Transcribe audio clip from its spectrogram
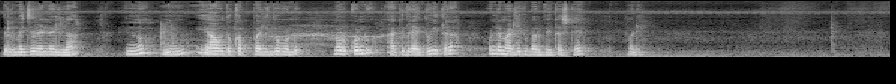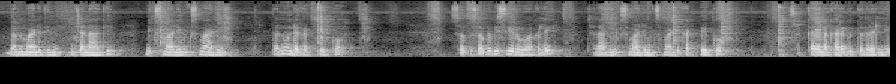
ಇದರಲ್ಲಿ ಮೆಜರೇನೂ ಇಲ್ಲ. ಇನ್ನು ಯಾವುದು ಕಪ್ಪಲ್ಲಿ ತಗೊಂಡು ನೋಡಿಕೊಂಡು ಹಾಕಿದರೆ ಆಯಿತು. ಈ ಥರ ಉಂಡೆ ಮಾಡಲಿಕ್ಕೆ ಬರಬೇಕಷ್ಟೇ. ನೋಡಿ. ಅದನ್ನು ಮಾಡಿದ್ದೀನಿ. ಚೆನ್ನಾಗಿ ಮಿಕ್ಸ್ ಮಾಡಿ ಮಿಕ್ಸ್ ಮಾಡಿ. ಅದನ್ನು ಉಂಡೆ ಕಟ್ಟಬೇಕು ಸ್ವಲ್ಪ ಸ್ವಲ್ಪ ಬಿಸಿ ಇರುವಾಗಲೇ ಚೆನ್ನಾಗಿ ಮಿಕ್ಸ್ ಮಾಡಿ ಮಿಕ್ಸ್ ಮಾಡಿ ಕಟ್ಟಬೇಕು ಸಕ್ಕರೆ ಎಲ್ಲ ಕರಗುತ್ತೆ ಅದರಲ್ಲಿ.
